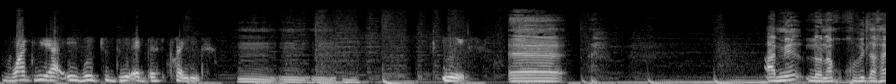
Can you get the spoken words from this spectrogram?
what we are able to do at this point. Mm, mm, mm, mm. yes. Eh a me lona go fitla ga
